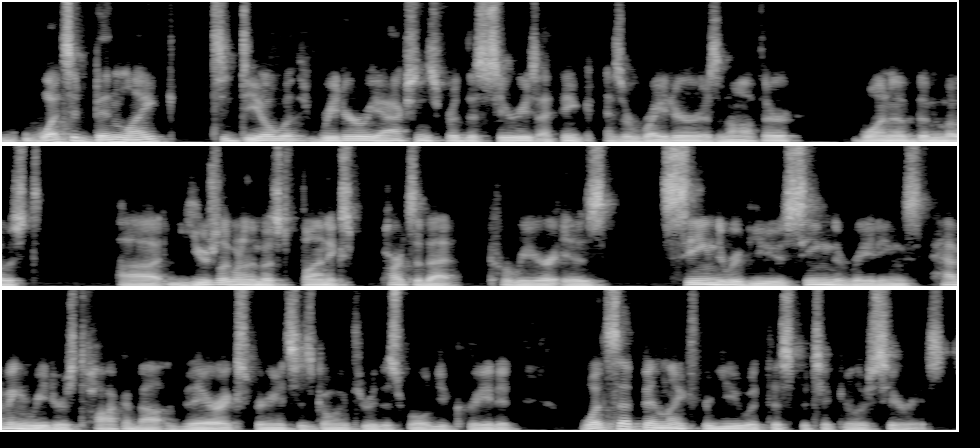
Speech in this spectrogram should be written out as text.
what's it been like to deal with reader reactions for this series? I think as a writer, as an author, one of the most uh, usually one of the most fun ex- parts of that career is seeing the reviews, seeing the ratings, having readers talk about their experiences going through this world you've created. What's that been like for you with this particular series?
